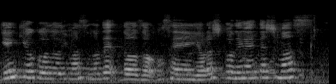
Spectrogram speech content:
元気よく踊りますのでどうぞご声援よろしくお願いいたします。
